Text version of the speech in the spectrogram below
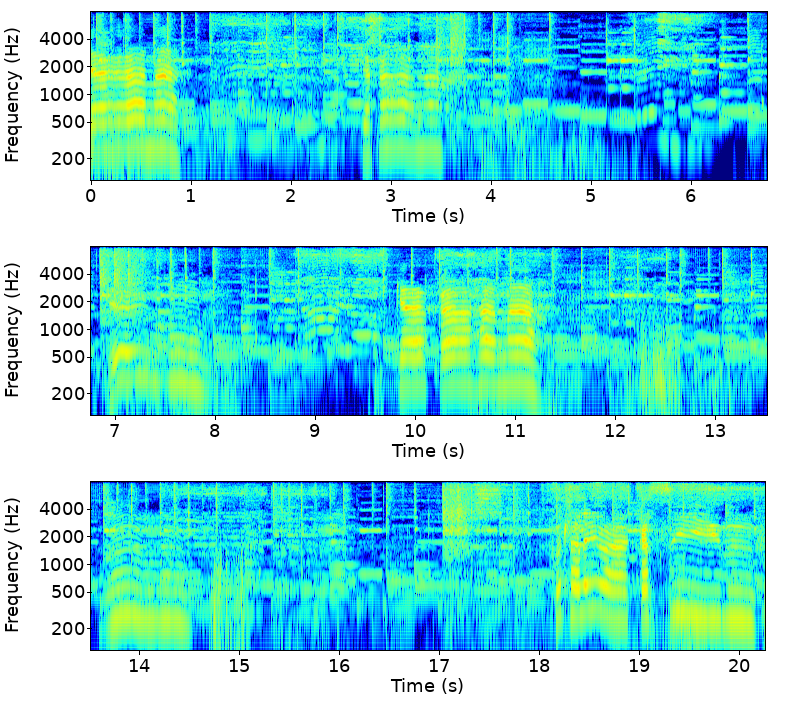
Charana. Charana. Hey. Charana. Mm. Fortaleza, Cassino.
